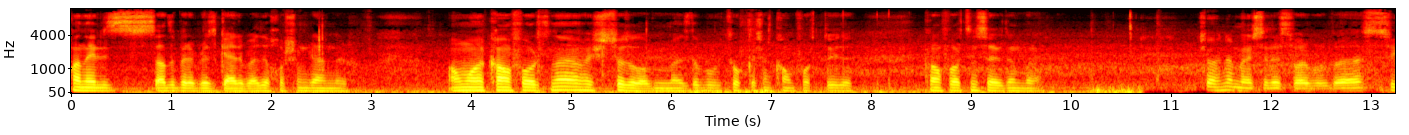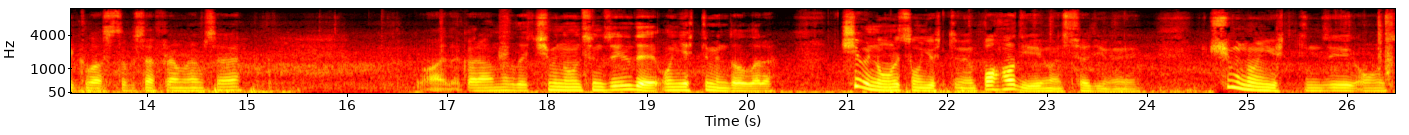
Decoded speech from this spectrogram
paneli zadı belə biraz qəribədir, xoşum gəlmir. Amma komfortuna heç söz ola bilməzdi. Bu çox qəşəng komfortlu idi. Komfortunu sevdim bunu. Köhnə Mercedes var burada. C-klassdır bu səhv eləmirəmsə. Vay da qaranlıqda 2013-cü ildə 17 min dollara. 2013 17 min. Baha deyir mən sizə deyim. 2017-ci il 13.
